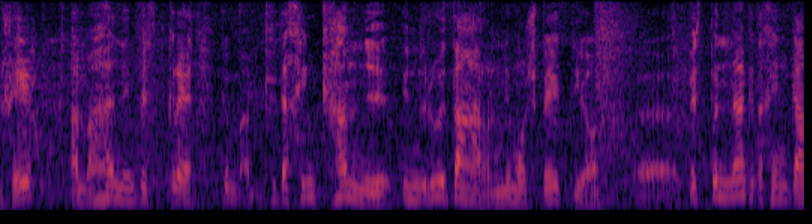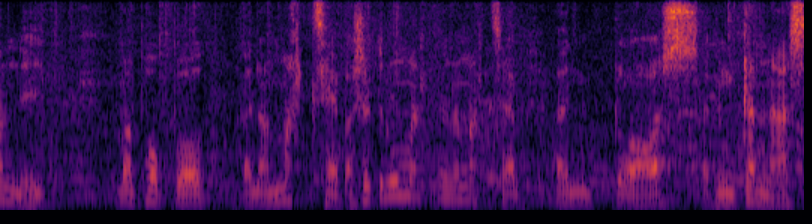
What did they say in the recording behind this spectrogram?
Ych chi? a mae hynny'n beth gret. Pryd ydych chi'n canu unrhyw ddarn i mwyn sbedio, beth bynnag ydych chi'n canu, mae pobl yn ymateb, a sydyn nhw'n yn ymateb yn glos ac yn gynnas,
